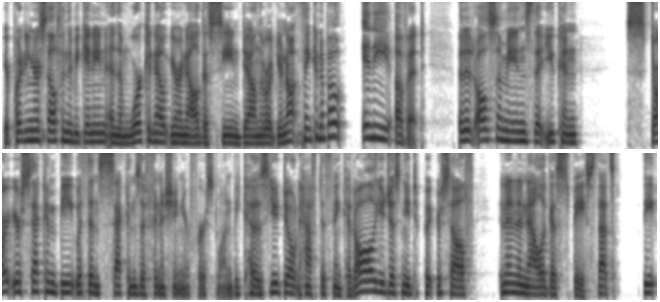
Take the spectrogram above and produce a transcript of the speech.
You're putting yourself in the beginning and then working out your analogous scene down the road. You're not thinking about any of it but it also means that you can start your second beat within seconds of finishing your first one because you don't have to think at all. You just need to put yourself in an analogous space. That's the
